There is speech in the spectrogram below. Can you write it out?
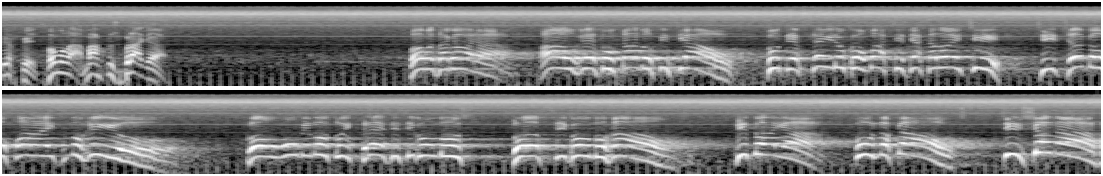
Perfeito. Vamos lá, Marcos Braga. Vamos agora ao resultado oficial do terceiro combate dessa noite de Jungle Fight no Rio. Com 1 minuto e 13 segundos do segundo round. Vitória por nocaute Tijuana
